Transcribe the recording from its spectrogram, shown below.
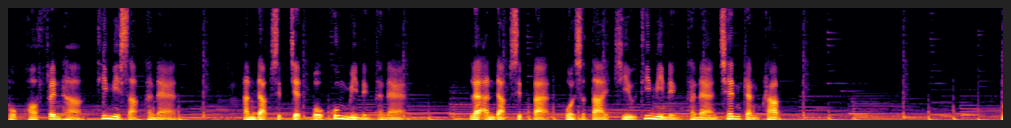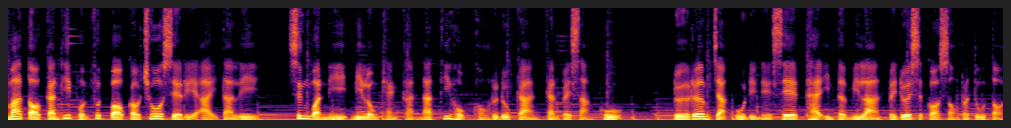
16 ฮอฟเฟนไฮม์ที่มี 3 คะแนน อันดับ 17 โบคุมมี 1 คะแนน และอันดับ 18ฮวนสไตล์คิวที่มี 1 คะแนนเช่นกันครับ มาต่อกันที่ผลฟุตบอลเกาโชเซเรียอาอิตาลีซึ่งวันนี้มีลงแข่งขันนัดที่ 6 ของฤดูกาลกันไป 3 คู่ โดยเริ่มจากอูดิเนเซ่แพ้อินเตอร์มิลานไปด้วยสกอร์ 2 ประตูต่อ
